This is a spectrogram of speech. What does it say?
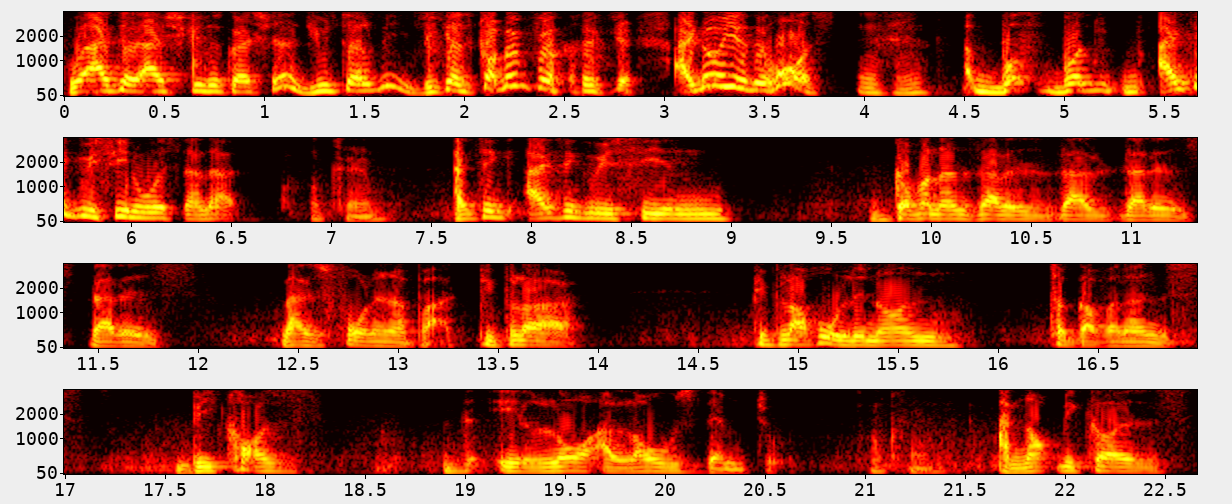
Well, I could ask you the question. You tell me. Because coming from, I know you're the host, mm-hmm. but but I think we've seen worse than that. Okay. I think I think we've seen governance that is that that is that is that is falling apart. People are people are holding on to governance because a law allows them to, Okay. and not because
